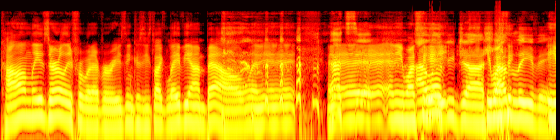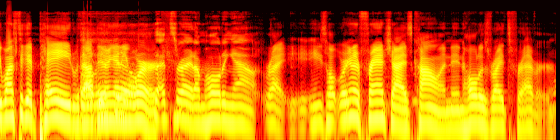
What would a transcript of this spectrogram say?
Colin leaves early for whatever reason because he's like Le'Veon Bell, and, and, and, That's it. and he wants to I get, love he- you, Josh. He wants I'm to, leaving. He wants to get paid without me doing any work. That's right. I'm holding out. Right. He's we're gonna franchise Colin and hold his rights forever.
